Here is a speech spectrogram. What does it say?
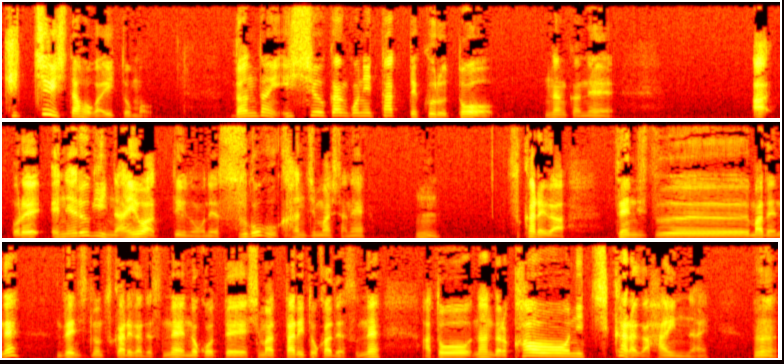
きっちりした方がいいと思う。だんだん一週間後に経ってくると、なんかね、あ、俺エネルギーないわっていうのをね、すごく感じましたね。うん。疲れが前日までね、前日の疲れがですね、残ってしまったりとかですね、あと、なんだろう、顔に力が入んない。うん。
